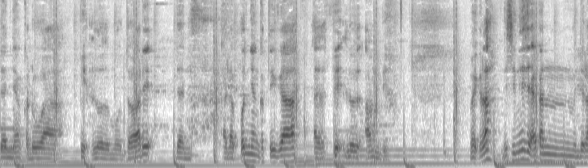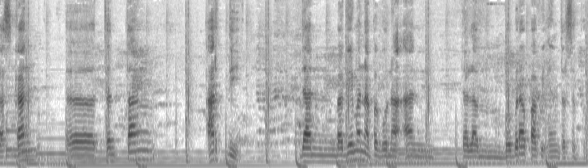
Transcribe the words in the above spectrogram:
dan yang kedua fi'lul mudhari dan adapun yang ketiga al fi'lul amri. Baiklah, di sini saya akan menjelaskan uh, tentang arti dan bagaimana penggunaan dalam beberapa fi'il tersebut.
